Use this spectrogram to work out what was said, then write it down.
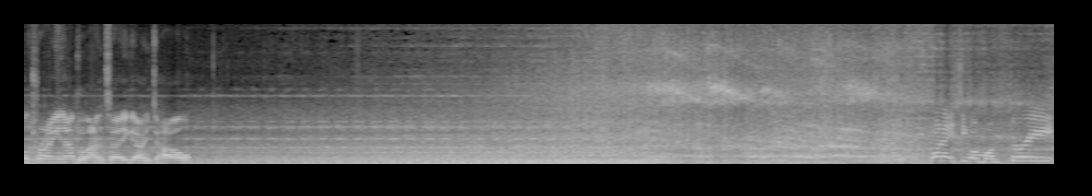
Hull train, Adelante, going to Hull. One eighty one one three.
